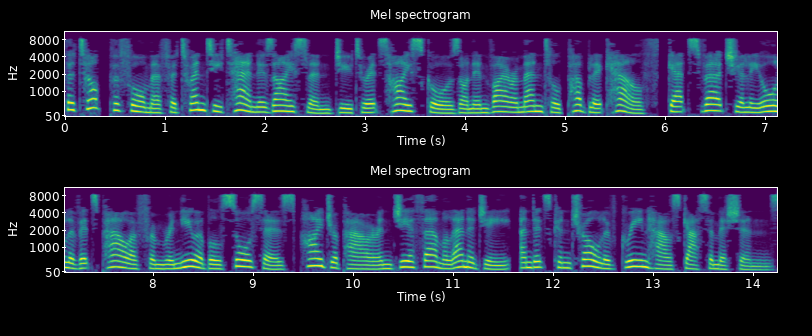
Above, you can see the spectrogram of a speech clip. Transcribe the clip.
The top performer for 2010 is Iceland due to its high scores on environmental public health, gets virtually all of its power from renewable sources hydropower and geothermal energy, and its control of greenhouse gas emissions.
